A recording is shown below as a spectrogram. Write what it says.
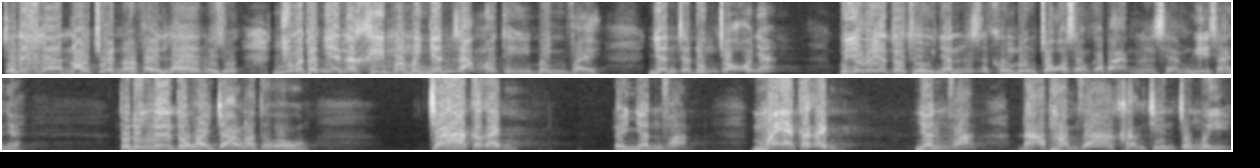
cho nên là nói chuyện nó phải lên, phải xuống. Nhưng mà tất nhiên là khi mà mình nhấn giọng ấy thì mình phải nhấn cho đúng chỗ nhé bây giờ bây giờ tôi thử nhấn không đúng chỗ xem các bạn xem nghĩ sao nhé tôi đứng lên tôi hoành tráng là tôi bảo cha các anh. Đấy, nhấn phát. Mẹ các anh, nhấn phát. Đã tham gia kháng chiến chống mỹ.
